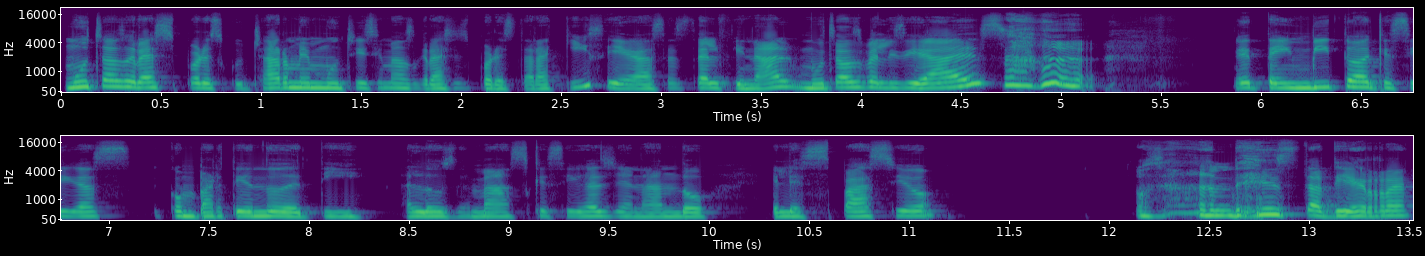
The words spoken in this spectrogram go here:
Muchas gracias por escucharme, muchísimas gracias por estar aquí. Si llegaste hasta el final, muchas felicidades. Eh, te invito a que sigas compartiendo de ti a los demás, que sigas llenando el espacio o sea, de esta tierra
